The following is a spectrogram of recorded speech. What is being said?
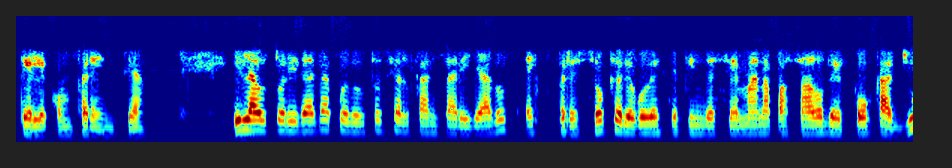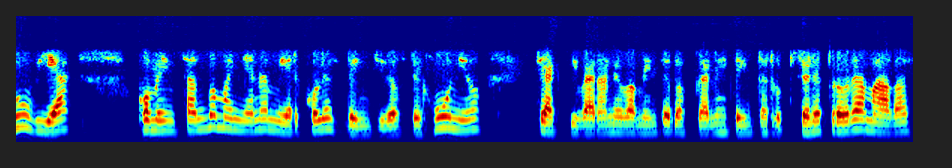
teleconferencia. Y la Autoridad de Acueductos y Alcantarillados expresó que luego de este fin de semana pasado de poca lluvia, comenzando mañana miércoles 22 de junio, se activarán nuevamente los planes de interrupciones programadas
